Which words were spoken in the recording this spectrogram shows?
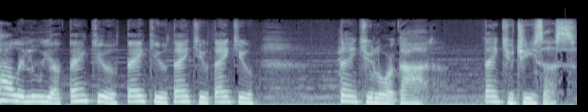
Hallelujah. Thank you. Thank you. Thank you. Thank you. Thank you, Lord God. Thank you, Jesus.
